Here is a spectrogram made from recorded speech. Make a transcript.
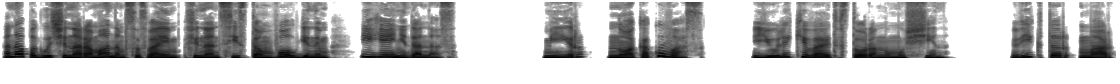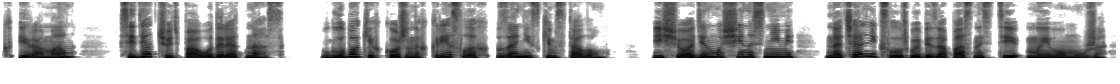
Она поглощена романом со своим финансистом Волгиным, и ей не до нас. «Мир? Ну а как у вас?» Юля кивает в сторону мужчин. Виктор, Марк и Роман сидят чуть поодаль от нас, в глубоких кожаных креслах за низким столом. Еще один мужчина с ними — начальник службы безопасности моего мужа —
